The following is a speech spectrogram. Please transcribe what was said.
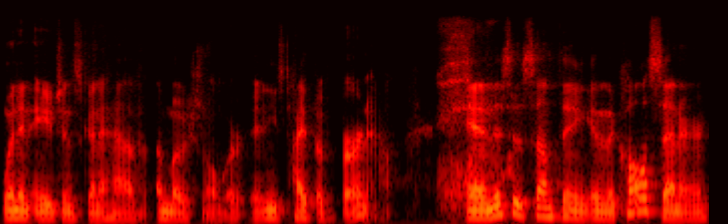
when an agent's going to have emotional or any type of burnout and this is something in the call center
